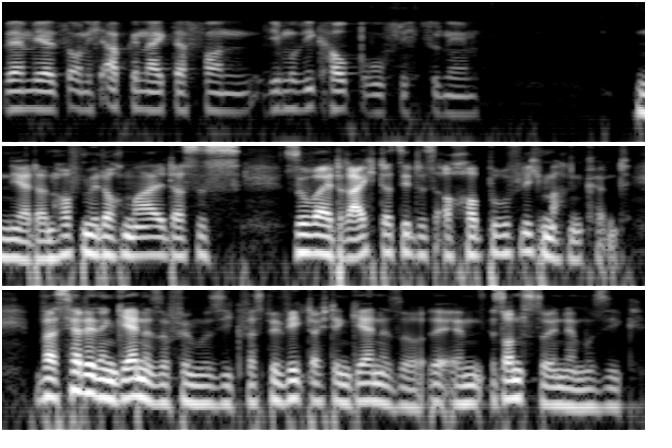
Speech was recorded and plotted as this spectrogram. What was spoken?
wären wir jetzt auch nicht abgeneigt davon, die Musik hauptberuflich zu nehmen. Ja, dann hoffen wir doch mal, dass es so weit reicht, dass ihr das auch hauptberuflich machen könnt. Was hört ihr denn gerne so für Musik? Was bewegt euch denn gerne so äh, sonst so in der Musik?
